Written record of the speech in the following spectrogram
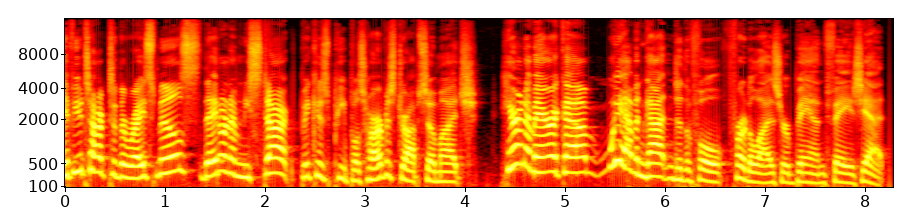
If you talk to the rice mills, they don't have any stock because people's harvest dropped so much. Here in America, we haven't gotten to the full fertilizer ban phase yet.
